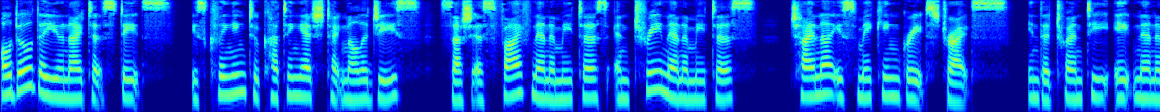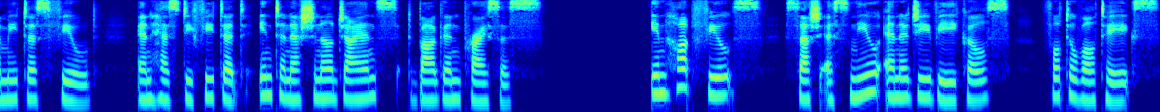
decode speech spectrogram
Although the United States is clinging to cutting-edge technologies such as 5 nanometers and 3 nanometers, China is making great strides in the 28 nanometers field and has defeated international giants at bargain prices. In hot fields, such as new energy vehicles, photovoltaics,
